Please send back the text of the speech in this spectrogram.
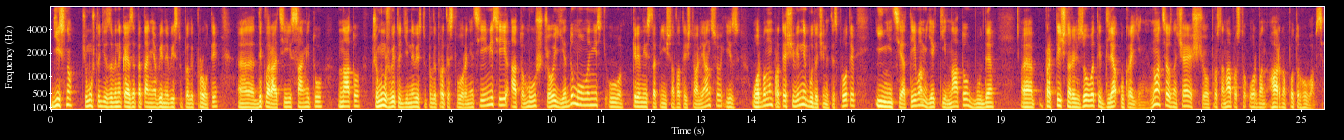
Дійсно, чому ж тоді виникає запитання, ви не виступили проти е, декларації саміту НАТО? Чому ж ви тоді не виступили проти створення цієї місії? А тому, що є домовленість у керівництва Північно-Атлантичного альянсу із Орбаном про те, що він не буде чинити спротив ініціативам, які НАТО буде. Е, практично реалізовувати для України. Ну а це означає, що просто-напросто Орбан гарно поторгувався.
